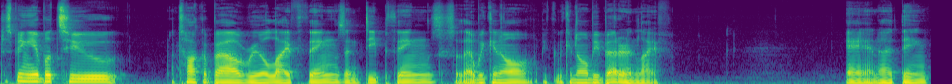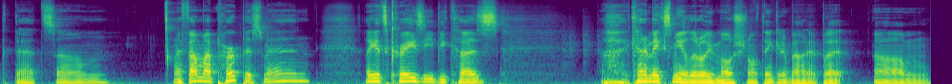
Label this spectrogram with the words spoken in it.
just being able to talk about real life things and deep things so that we can all we can all be better in life. And I think that's um I found my purpose, man. Like it's crazy because it kind of makes me a little emotional thinking about it, but um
